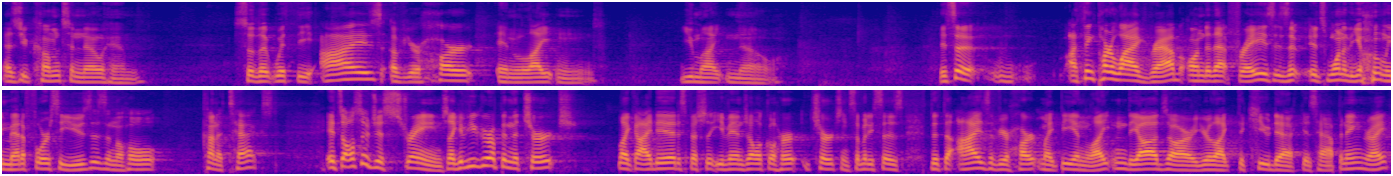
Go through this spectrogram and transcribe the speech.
as you come to know him, so that with the eyes of your heart enlightened, you might know. It's a, I think part of why I grab onto that phrase is that it's one of the only metaphors he uses in the whole kind of text. It's also just strange. Like if you grew up in the church, like I did, especially evangelical church, and somebody says that the eyes of your heart might be enlightened, the odds are you're like the Q deck is happening, right?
